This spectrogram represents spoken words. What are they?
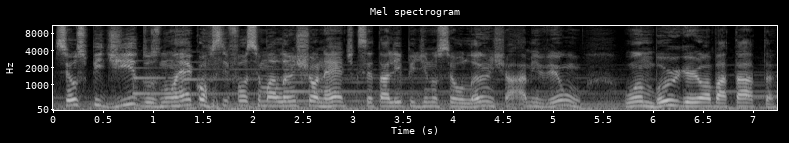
Seus pedidos não é como se fosse uma lanchonete que você está ali pedindo o seu lanche, ah, me vê um, um hambúrguer ou uma batata.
